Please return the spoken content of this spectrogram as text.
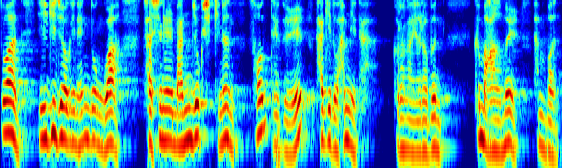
또한 이기적인 행동과 자신을 만족시키는 선택을 하기도 합니다. 그러나 여러분 그 마음을 한번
